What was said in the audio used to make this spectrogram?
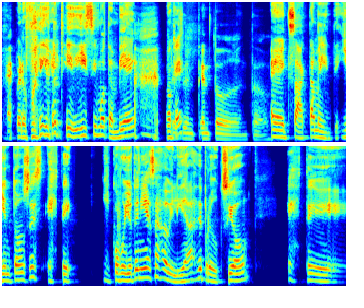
pero fue divertidísimo también. ¿okay? En todo, en todo. Exactamente. Y entonces, este, y como yo tenía esas habilidades de producción, este,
